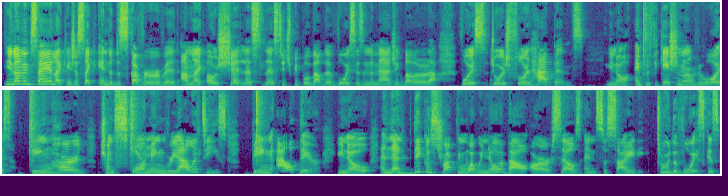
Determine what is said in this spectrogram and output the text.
you know what I'm saying? Like it's just like in the discovery of it, I'm like, oh shit, let's let's teach people about the voices and the magic, blah blah blah. blah. Voice George Floyd happens you know, amplification of the voice, being heard, transforming realities, being out there, you know, and then deconstructing what we know about ourselves and society through the voice. Because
